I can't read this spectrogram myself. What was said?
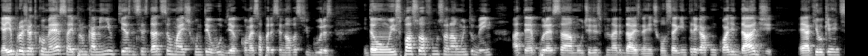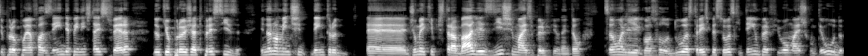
E aí o projeto começa a ir para um caminho que as necessidades são mais de conteúdo e começam a aparecer novas figuras. Então isso passou a funcionar muito bem até por essa multidisciplinaridade. Né? A gente consegue entregar com qualidade é aquilo que a gente se propõe a fazer, independente da esfera do que o projeto precisa. E normalmente dentro é, de uma equipe de trabalho existe mais o perfil. Né? Então são ali, igual você falou, duas, três pessoas que têm um perfil ou mais de conteúdo,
